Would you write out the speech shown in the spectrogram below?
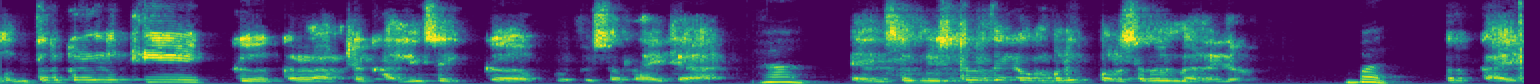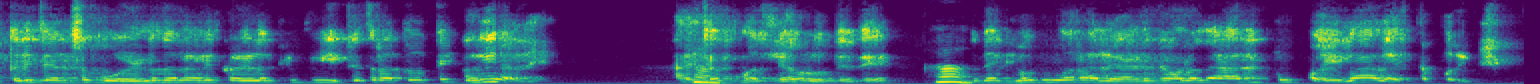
नंतर कळलं की कारण आमच्या खालीच एक प्रोफेसर राहायच्या. हा. त्यांचे मिस्टर त्या कंपनीत पर्सनल मॅनेजर बर. तर काहीतरी त्यांचं बोलणं झालं आणि कळलं की मी इथेच राहतो ते घरी आले. ह्याच्यात मजल्यावर होते ते. घेऊन वर आले आणि ते म्हणाले अरे तू पहिला आलाय त्या परीक्षेत.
